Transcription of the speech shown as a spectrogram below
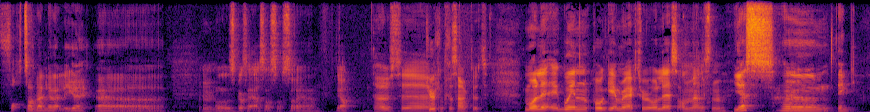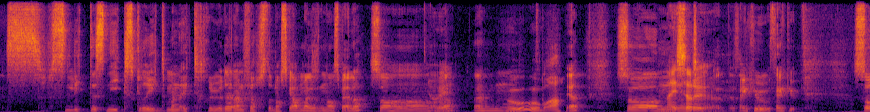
fortsatt veldig, veldig gøy. Uh, og det skal sies, altså. Så det Ja. Det høres uh, Kult. interessant ut. Må le gå inn på Game Reactor og lese anmeldelsen. Yes. Um, jeg Litt snikskryt, men jeg tror det er den første norske anmeldelsen av spillet. Så Ja, ja. Um, Uh, bra. Ja. Så um, Nei, ser du. Thank you. Thank you. Så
